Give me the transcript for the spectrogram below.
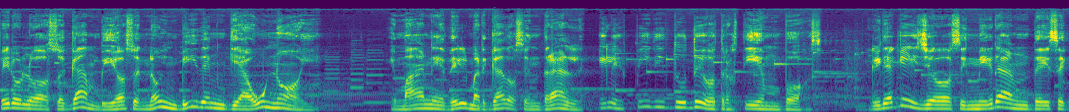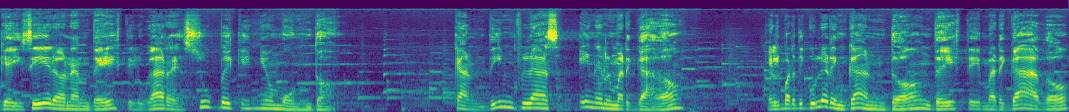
Pero los cambios no impiden que aún hoy emane del mercado central el espíritu de otros tiempos, de aquellos inmigrantes que hicieron de este lugar su pequeño mundo. Candinflas en el mercado. El particular encanto de este mercado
